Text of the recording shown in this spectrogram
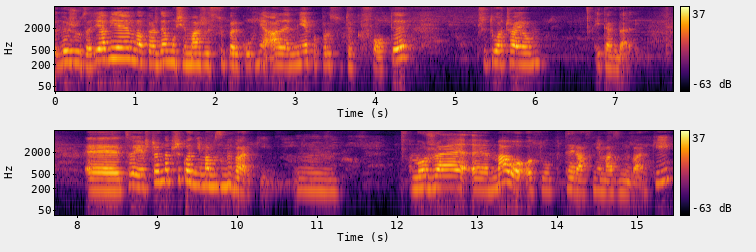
wyrzucać. Ja wiem, no każdemu się marzy super kuchnia, ale mnie po prostu te kwoty przytłaczają i tak dalej. E, co jeszcze? Na przykład nie mam zmywarki. Mm, może e, mało osób teraz nie ma zmywarki,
